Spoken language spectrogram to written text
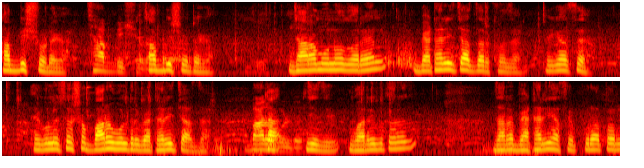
ছাব্বিশশো টাকা। ছাব্বিশশো ছাব্বিশশো টাকা। যারা মনে করেন ব্যাটারি চার্জার খোঁজেন ঠিক আছে? এগুলো হচ্ছে সব বারো ভোল্টের ব্যাটারি চার্জার বারো জি জি ঘরের ভিতরে যারা ব্যাটারি আছে পুরাতন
